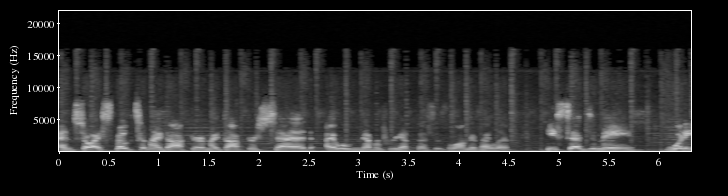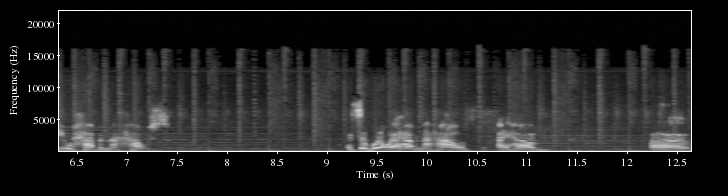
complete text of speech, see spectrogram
And so I spoke to my doctor, and my doctor said, I will never forget this as long as I live. He said to me, What do you have in the house? I said, What do I have in the house? I have uh,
